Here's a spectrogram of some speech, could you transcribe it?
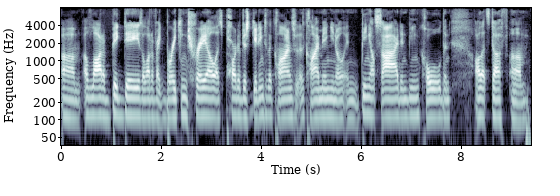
um, a lot of big days, a lot of like breaking trail as part of just getting to the climbs, the climbing, you know, and being outside and being cold and all that stuff. Um,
